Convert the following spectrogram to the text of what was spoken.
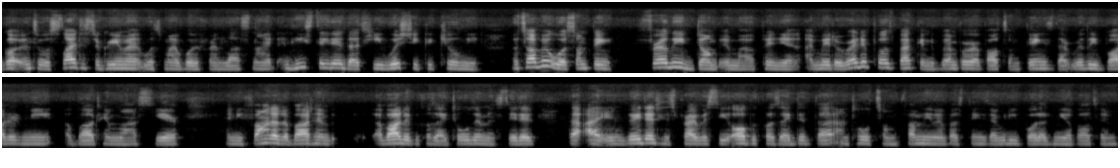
got into a slight disagreement with my boyfriend last night, and he stated that he wished he could kill me. The topic was something fairly dumb in my opinion. I made a Reddit post back in November about some things that really bothered me about him last year, and he found out about him about it because I told him and stated that I invaded his privacy all because I did that and told some family members things that really bothered me about him.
